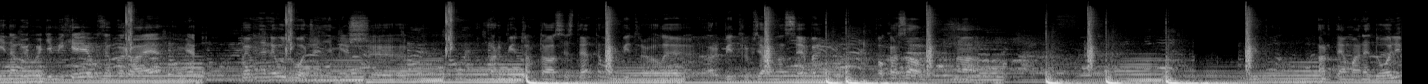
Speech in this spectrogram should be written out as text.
І на виході Міхеєв забирає. Певне неузгодження між е, арбітром та асистентом арбітра, але арбітр взяв на себе, показав на від Артема Недолі.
